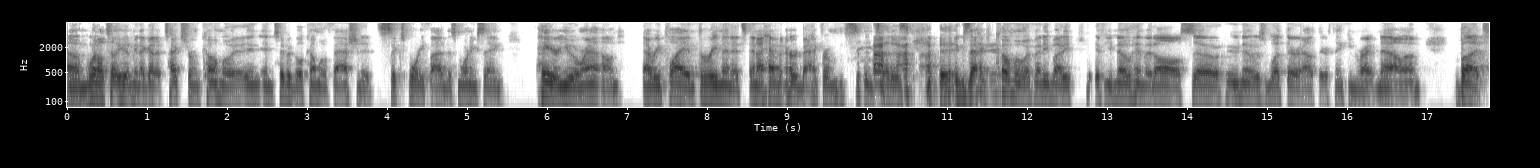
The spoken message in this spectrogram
Um, what I'll tell you, I mean, I got a text from Como in, in typical Como fashion at 6:45 this morning saying, "Hey, are you around?" I reply in three minutes, and I haven't heard back from him since. That is exact Como, if anybody, if you know him at all. So who knows what they're out there thinking right now. Um, but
